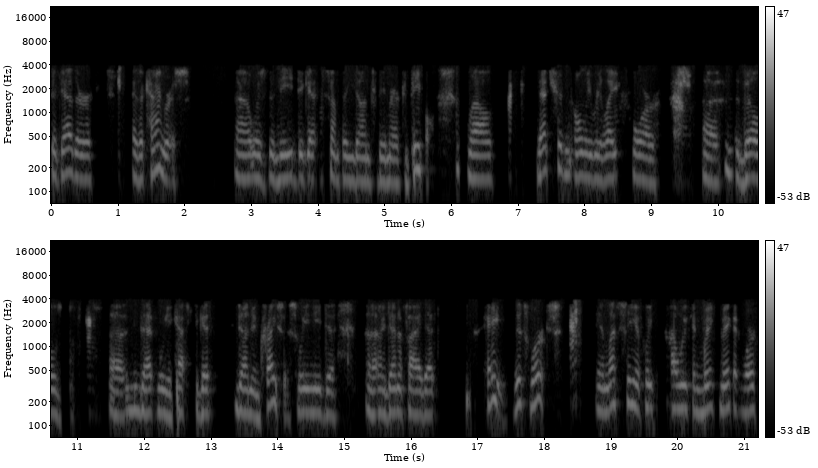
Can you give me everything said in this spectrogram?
together as a Congress uh, was the need to get something done for the American people. Well, that shouldn't only relate for uh, the bills uh, that we have to get done in crisis. We need to identify that hey, this works and let's see if we how we can make make it work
